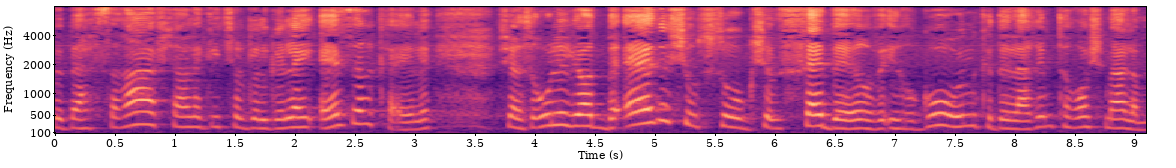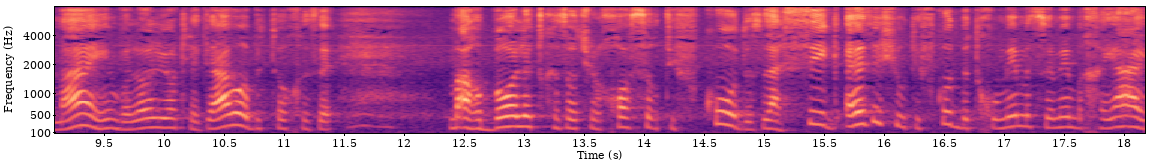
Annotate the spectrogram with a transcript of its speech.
ובהסרה, אפשר להגיד, של גלגלי עזר כאלה, שעזרו לי להיות באיזשהו סוג של סדר וארגון כדי להרים את הראש מעל המים ולא להיות לגמרי בתוך איזה מערבולת כזאת של חוסר תפקוד, אז להשיג איזשהו תפקוד בתחומים מסוימים בחיי,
